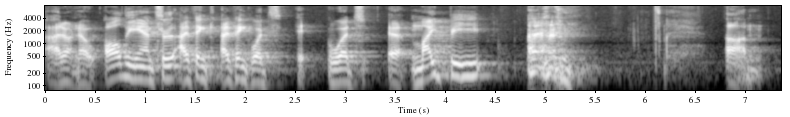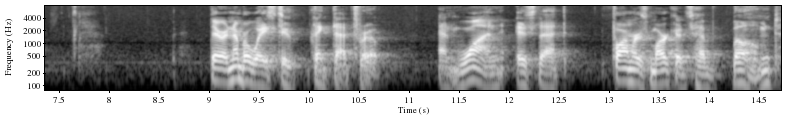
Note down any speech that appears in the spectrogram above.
I don't know all the answers. I think I think what's what uh, might be. um, there are a number of ways to think that through, and one is that farmers markets have boomed,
